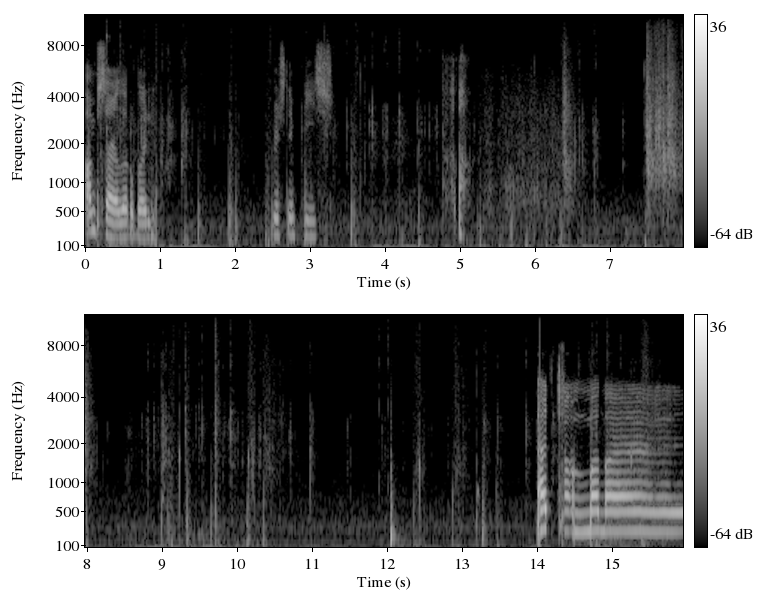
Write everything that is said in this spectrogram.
I'm sorry, little buddy. Rest in peace. That's your mama.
